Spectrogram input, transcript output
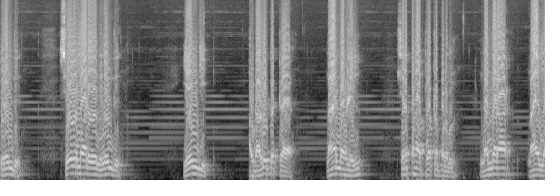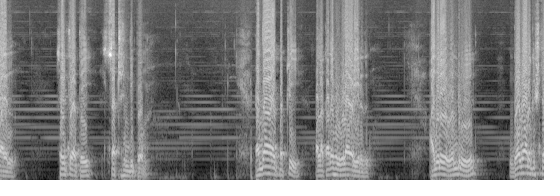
பிறந்து சிவபெருமானையை நினைந்து ஏங்கி அவருடைய அருள் பெற்ற நாயன்மார்களில் சிறப்பாக போற்றப்படும் நந்தனார் நாயன்மாரின் சரித்திரத்தை சற்று சிந்திப்போம். நந்தனாரை பற்றி பல கதைகள் உலா வருகிறது. அதிலே ஒன்று கோபாலகிருஷ்ண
